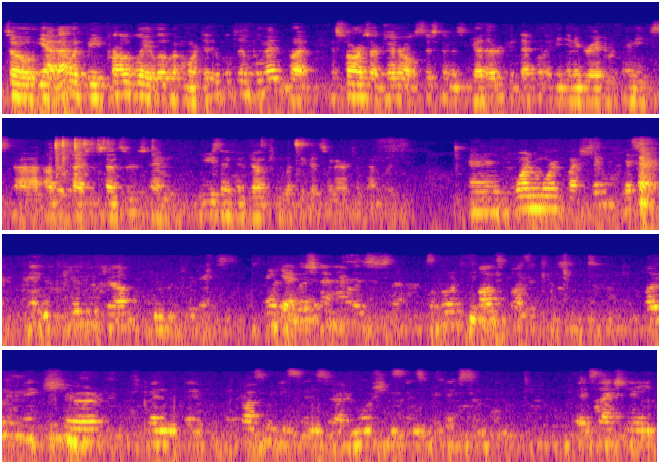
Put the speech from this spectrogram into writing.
So, yeah, that would be probably a little bit more difficult to implement, but as far as our general system is together, it could definitely be integrated with any uh, other types of sensors and used in conjunction with the Good Samaritan network. And one more question? Yes, sir. Good job in two days. Thank The you. question I have is uh, about false positives. How do you make sure when a proximity sensor or motion sensor detects something, it's actually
